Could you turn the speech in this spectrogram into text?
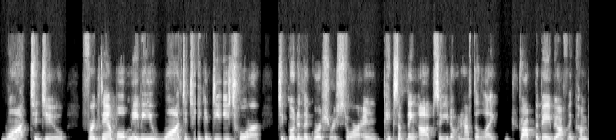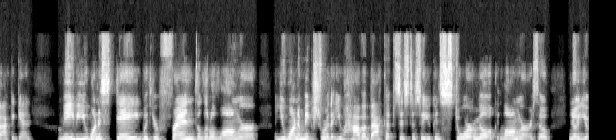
want to do. For example, maybe you want to take a detour to go to the grocery store and pick something up so you don't have to like drop the baby off and come back again. Maybe you want to stay with your friends a little longer. You want to make sure that you have a backup system so you can store milk longer. So, you know, your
